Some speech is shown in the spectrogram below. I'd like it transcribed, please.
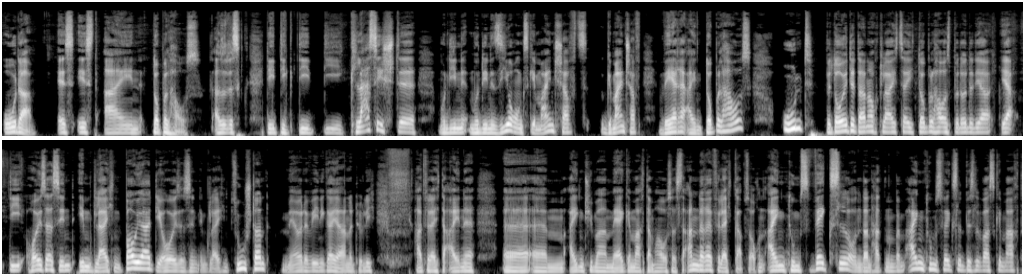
oder es ist ein Doppelhaus. Also das, die, die, die, die klassischste Modernisierungsgemeinschaft Gemeinschaft wäre ein Doppelhaus und bedeutet dann auch gleichzeitig, Doppelhaus bedeutet ja, ja, die Häuser sind im gleichen Baujahr, die Häuser sind im gleichen Zustand, mehr oder weniger, ja, natürlich hat vielleicht der eine äh, ähm, Eigentümer mehr gemacht am Haus als der andere, vielleicht gab es auch einen Eigentumswechsel und dann hat man beim Eigentumswechsel ein bisschen was gemacht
